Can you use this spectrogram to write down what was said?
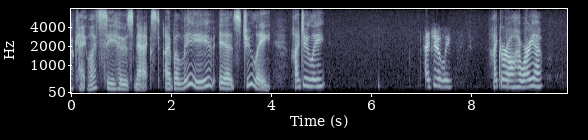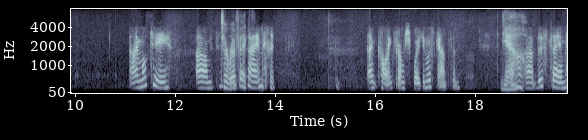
Okay, let's see who's next. I believe it's Julie. Hi, Julie. Hi, Julie. Hi, girl. How are you? I'm okay. Um, Terrific. time, I'm calling from Sheboygan, Wisconsin. Yeah. And, uh, this time,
